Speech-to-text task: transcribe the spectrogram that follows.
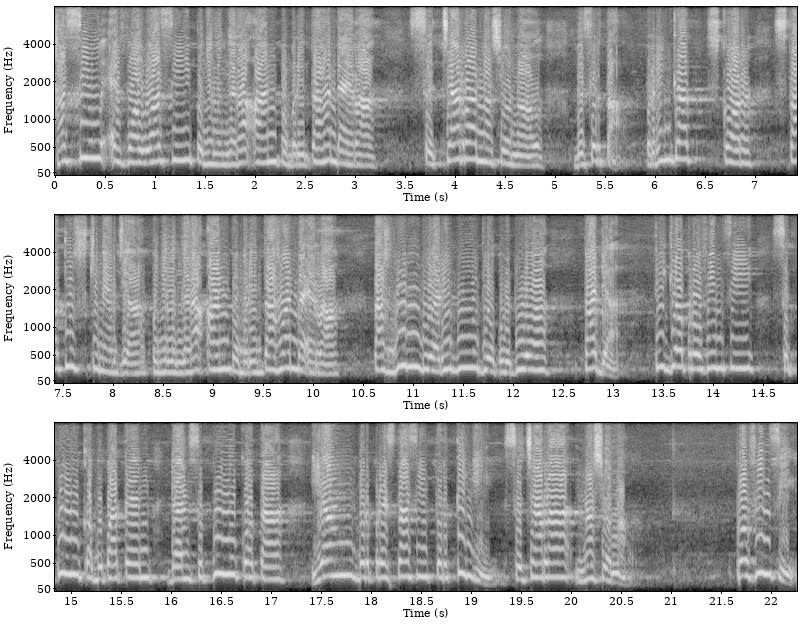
hasil evaluasi penyelenggaraan pemerintahan daerah secara nasional beserta peringkat skor status kinerja penyelenggaraan pemerintahan daerah tahun 2022 pada tiga provinsi, 10 kabupaten, dan 10 kota yang berprestasi tertinggi secara nasional. Provinsi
